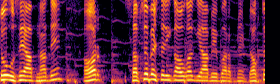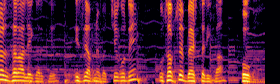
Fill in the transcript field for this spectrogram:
तो उसे आप ना दें। और सबसे बेस्ट तरीका होगा कि आप एक बार अपने डॉक्टर से सलाह लेकर के इसे अपने बच्चे को दें। वो सबसे बेस्ट तरीका होगा।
